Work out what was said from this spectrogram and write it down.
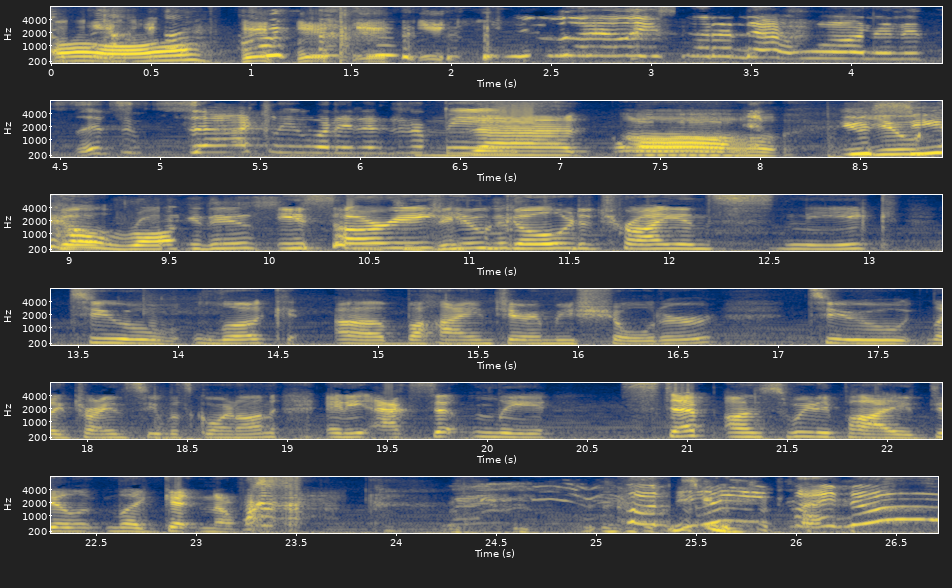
Oh, You literally said a nat one, and it's it's exactly what it ended up being. That oh, you, You see go- how wrong it is? Isari, To jinx you this? go to try and sneak to look uh behind Jeremy's shoulder to like try and see what's going on, and he accidentally step on Sweetie Pie, dealing like getting a. Oh, sweet, I know,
